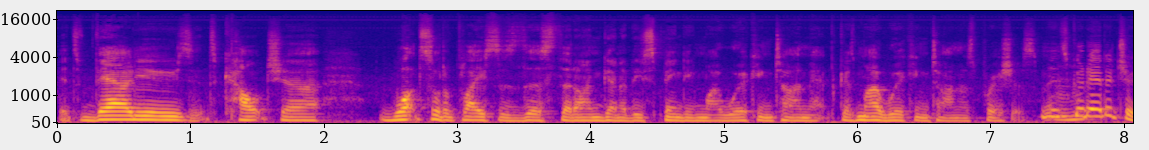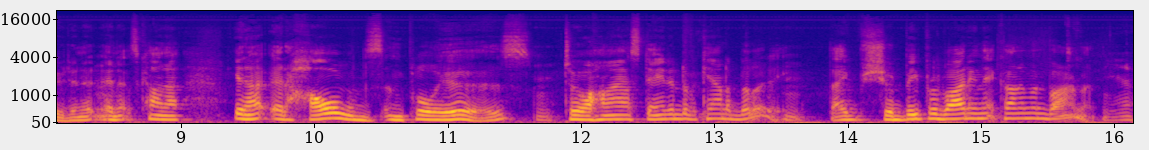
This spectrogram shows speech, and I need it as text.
its values, its culture. What sort of place is this that I'm going to be spending my working time at? Because my working time is precious. I mean, it's good mm-hmm. attitude, and it, and mm-hmm. it's kind of, you know, it holds employers mm. to a higher standard of accountability. Mm. They should be providing that kind of environment. Yeah.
